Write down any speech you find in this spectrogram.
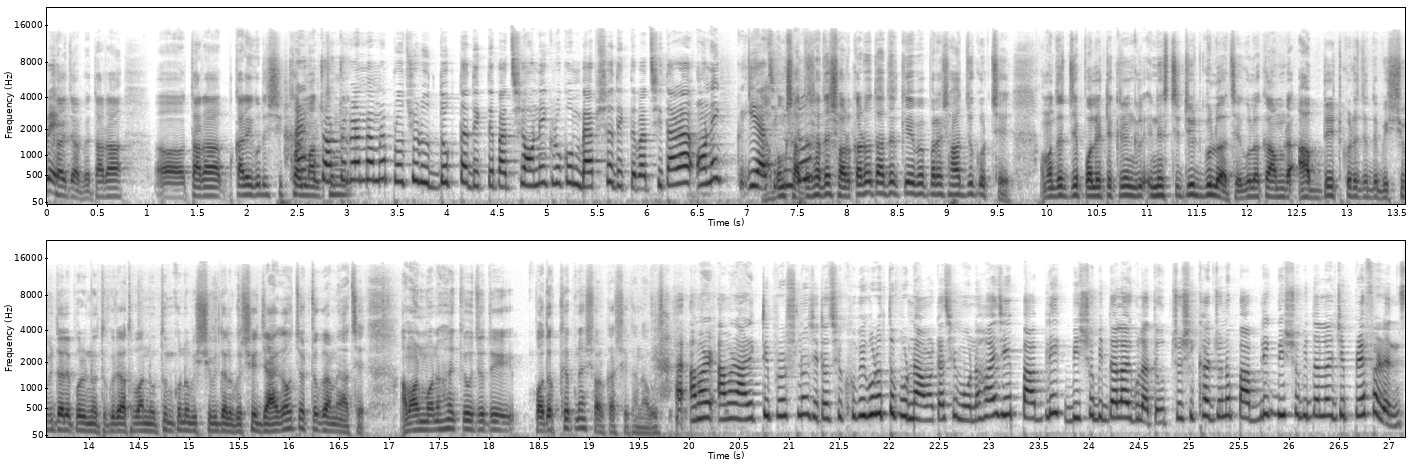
শিক্ষায় যাবে। তারা তারা কারিগরি শিক্ষার মাধ্যমে চট্টগ্রামে আমরা প্রচুর উদ্যোক্তা দেখতে পাচ্ছি অনেক রকম ব্যবসা দেখতে পাচ্ছি তারা অনেক ইয়ে আছে এবং কিন্তু সাথে সাথে সরকারও তাদেরকে এ ব্যাপারে সাহায্য করছে। আমাদের যে পলিটেকনিক্যাল ইনস্টিটিউটগুলো আছে এগুলোকে আমরা আপডেট করে যদি বিশ্ববিদ্যালয়ে পরিণত করি অথবা নতুন কোনো বিশ্ববিদ্যালয় সেই জায়গাও চট্টগ্রামে আছে। আমার মনে হয় কেউ যদি পদক্ষেপ নেয় সরকার সেখানে অবশ্যই আমার আমার আরেকটি প্রশ্ন যেটা হচ্ছে খুবই গুরুত্বপূর্ণ আমার কাছে মনে হয় যে পাবলিক বিশ্ববিদ্যালয়গুলোতে উচ্চশিক্ষার জন্য পাবলিক বিশ্ববিদ্যালয়ের যে প্রেফারেন্স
